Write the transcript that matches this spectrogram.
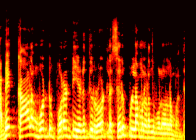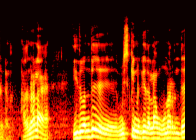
அப்படியே காலம் போட்டு புரட்டி எடுத்து ரோட்டில் செருப்பு இல்லாமல் நடந்து போனவங்களாம் பார்த்துருக்கேன். அதனால் இது வந்து மிஸ்கினுக்கு இதெல்லாம் உணர்ந்து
